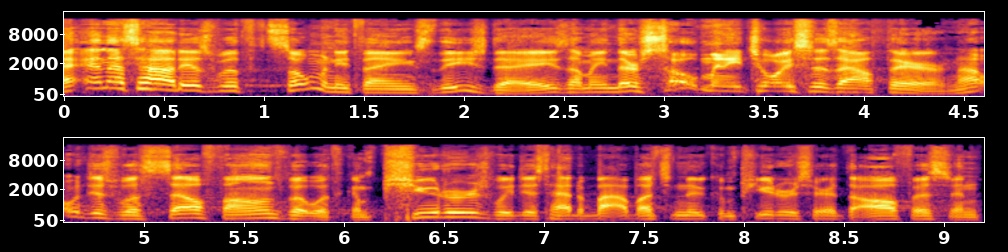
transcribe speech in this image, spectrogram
And that's how it is with so many things these days. I mean, there's so many choices out there, not just with cell phones, but with computers. We just had to buy a bunch of new computers here at the office, and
